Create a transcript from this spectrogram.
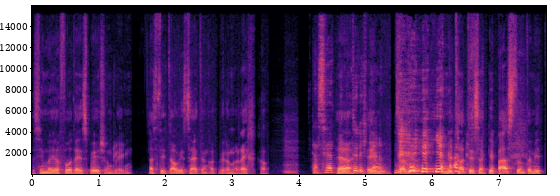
da sind wir ja vor der SPÖ schon gelegen. Also die Tageszeitung hat wieder mal recht gehabt. Das hört man ja, natürlich eben, gern. Ich, ja. Damit hat es auch gepasst und damit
